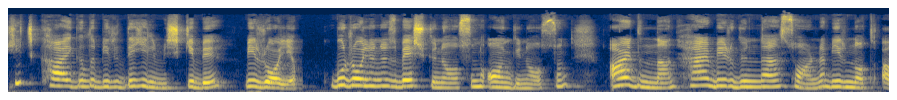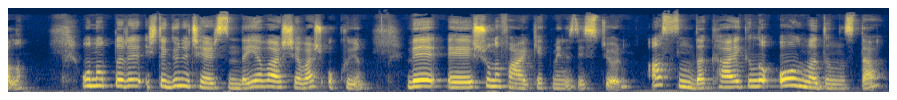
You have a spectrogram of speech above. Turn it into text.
Hiç kaygılı biri değilmiş gibi bir rol yap. Bu rolünüz 5 gün olsun, 10 gün olsun. Ardından her bir günden sonra bir not alın. O notları işte gün içerisinde yavaş yavaş okuyun ve e, şunu fark etmenizi istiyorum. Aslında kaygılı olmadığınızda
